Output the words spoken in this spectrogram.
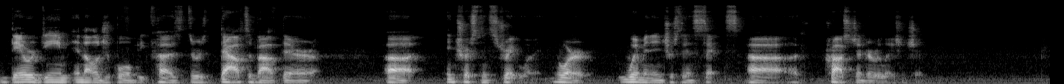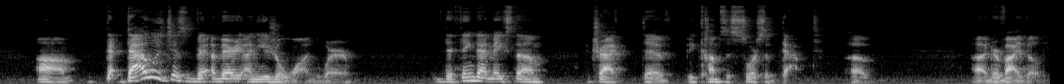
they were deemed ineligible because there was doubts about their uh, interest in straight women or women interested in sex, uh, cross gender relationship. Um, that that was just a very unusual one where the thing that makes them attractive becomes a source of doubt of uh, their viability.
